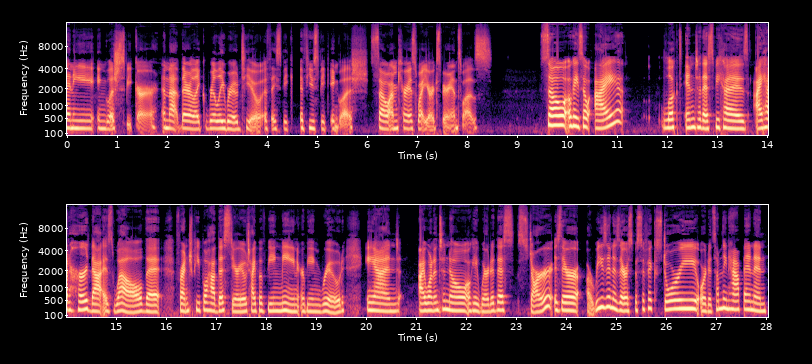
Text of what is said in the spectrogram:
any English speaker and that they're like really rude to you if they speak if you speak English. So I'm curious what your experience was. So, okay, so I looked into this because I had heard that as well that French people have this stereotype of being mean or being rude and I wanted to know okay, where did this start? Is there a reason? Is there a specific story or did something happen and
